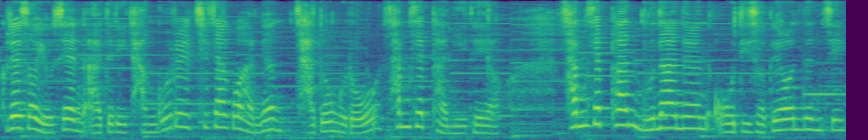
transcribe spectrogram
그래서 요샌 아들이 당구를 치자고 하면 자동으로 3세판이 돼요. 3세판 문화는 어디서 배웠는지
